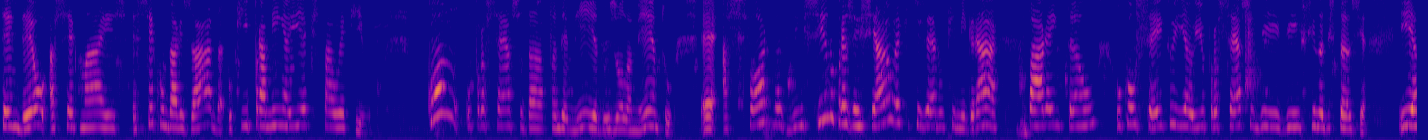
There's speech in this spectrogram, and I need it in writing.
tendeu a ser mais é, secundarizada, o que para mim aí é que está o equívoco com o processo da pandemia, do isolamento, é, as formas de ensino presencial é que tiveram que migrar para, então, o conceito e, e o processo de, de, ensino à distância. E, é,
